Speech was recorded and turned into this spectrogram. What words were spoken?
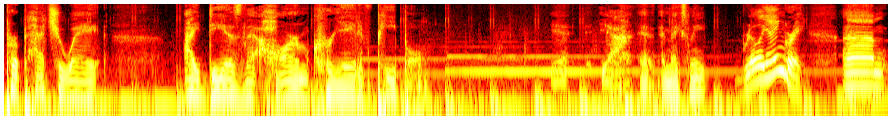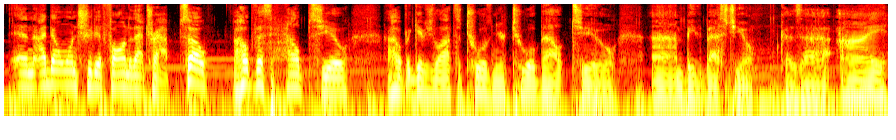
perpetuate ideas that harm creative people. It, yeah, it, it, makes me really angry. Um, and I don't want you to fall into that trap. So I hope this helps you. I hope it gives you lots of tools in your tool belt to um, be the best you because uh, I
